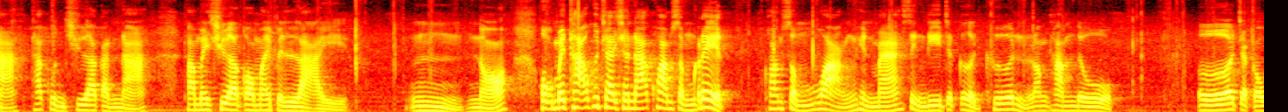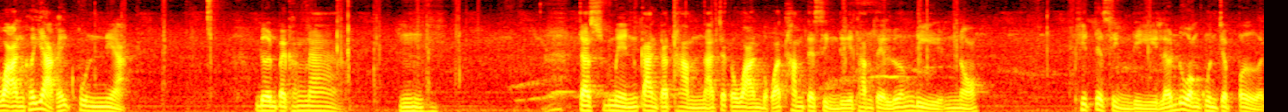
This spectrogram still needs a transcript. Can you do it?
นะถ้าคุณเชื่อกันนะ ถ้าไม่เชื่อก็ไม่เป็นไร อืมเนาะหกไม้เท้าคือชัยชนะความสำเร็จ ความสมหวังเห็นไหมสิ่งดีจะเกิดขึ้นลองทำดู เออจักรวาลเขาอยากให้คุณเนี่ย เดินไปข้างหน้าอืม judgment การกระทำนะจักรวาลบอกว่าทำแต่สิ่งดีทำแต่เรื่องดีเนาะคิดแต่สิ่งดีแล้วดวงคุณจะเปิด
